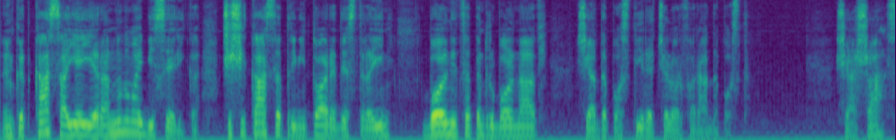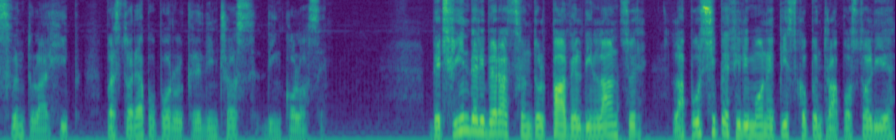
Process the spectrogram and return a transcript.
încât casa ei era nu numai biserică, ci și casă primitoare de străini, bolniță pentru bolnavi și adăpostire celor fără adăpost. Și așa Sfântul Arhip păstorea poporul credincios din Colose. Deci fiind deliberat Sfântul Pavel din lanțuri, l-a pus și pe Filimon episcop într-o apostolie,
